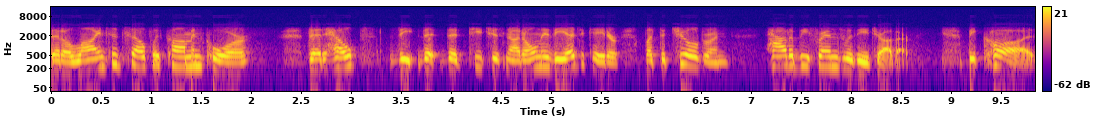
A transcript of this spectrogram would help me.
that aligns itself with Common Core, that helps the, that, that teaches not only the educator, but the children how to be friends with each other. Because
